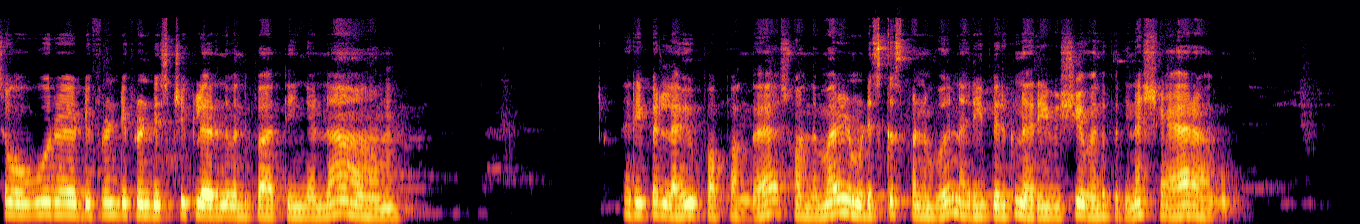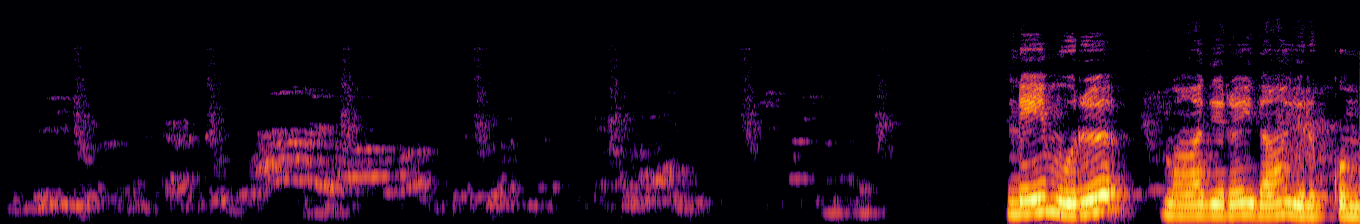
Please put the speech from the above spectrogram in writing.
ஸோ ஒவ்வொரு டிஃப்ரெண்ட் டிஃப்ரெண்ட் டிஸ்ட்ரிக்ட்லேருந்து வந்து பார்த்தீங்கன்னா நிறைய பேர் லைவ் பார்ப்பாங்க. ஸோ அந்த மாதிரி நம்ம டிஸ்கஸ் பண்ணும்போது நிறைய பேருக்கு நிறைய விஷயம் வந்து பார்த்திங்கன்னா ஷேர் ஆகும். நேம் ஒரு மாதிரி தான் இருக்கும்.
